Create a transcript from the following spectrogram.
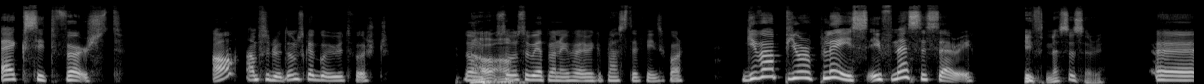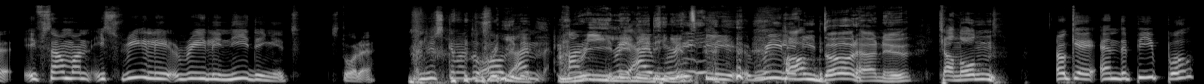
exit first. Ja, absolut. De ska gå ut först. De, Ja, så, ja. så vet man ungefär hur mycket plats det finns kvar. Give up your place if necessary. If necessary. Uh, if someone is really, really needing it, står det. Men hur ska man då... Really, I'm, I'm, really I'm needing it. really, really Han need dör här nu. Kan någon... Okay, and the people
